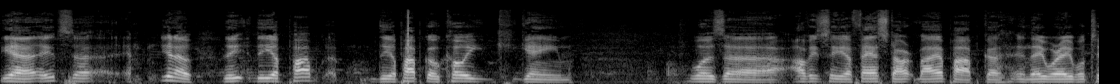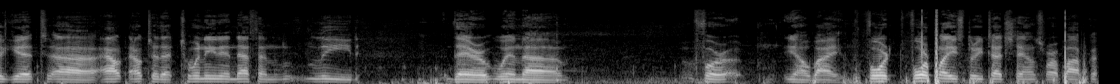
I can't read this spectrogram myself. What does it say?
Yeah, it's uh, you know the the Apop, the Apopka Ocoee game was uh, obviously a fast start by Apopka, and they were able to get uh, out out to that twenty to nothing lead there when uh, for you know by four four plays, three touchdowns for Apopka.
